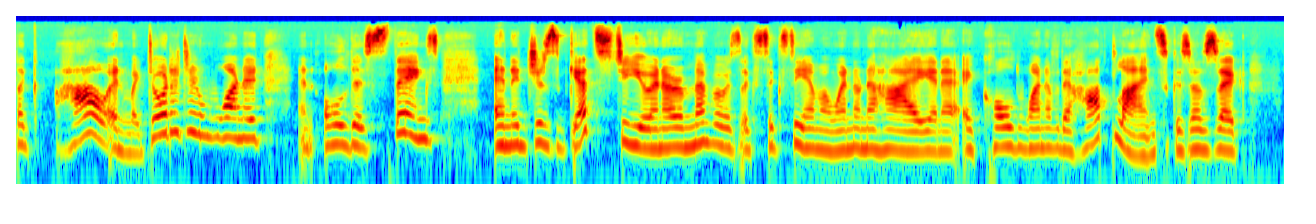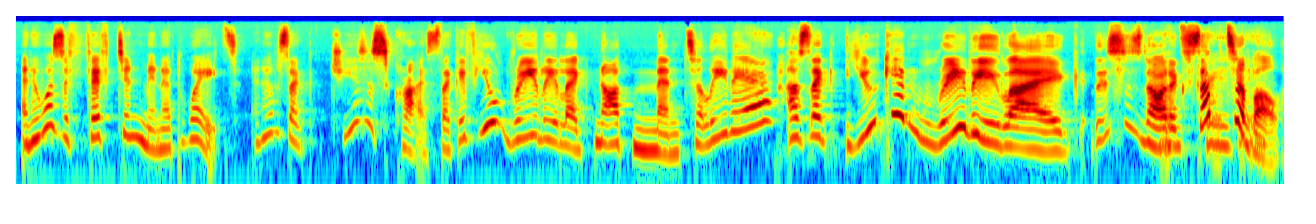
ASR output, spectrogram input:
like how? And my daughter didn't want it and all these things. And it just gets to you. And I remember it was like 6 a.m. I went on a high and I, I called one of the hotlines because I was like, and it was a 15 minute wait. And i was like jesus christ like if you really like not mentally there i was like you can really like this is not That's crazy. acceptable.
